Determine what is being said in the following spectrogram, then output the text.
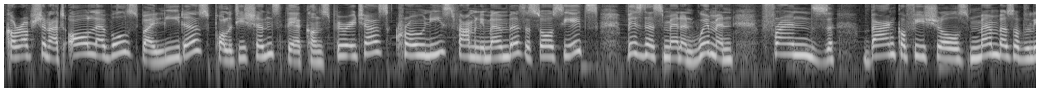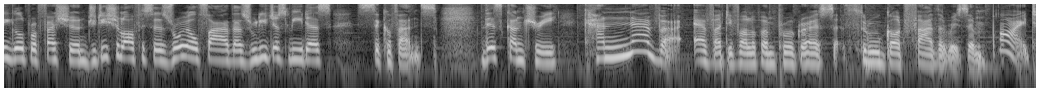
Corruption at all levels by leaders, politicians, their conspirators, cronies, family members, associates, businessmen and women, friends, bank officials, members of the legal profession, judicial officers, royal fathers, religious leaders, sycophants. This country can never, ever develop and progress through godfatherism. All right.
